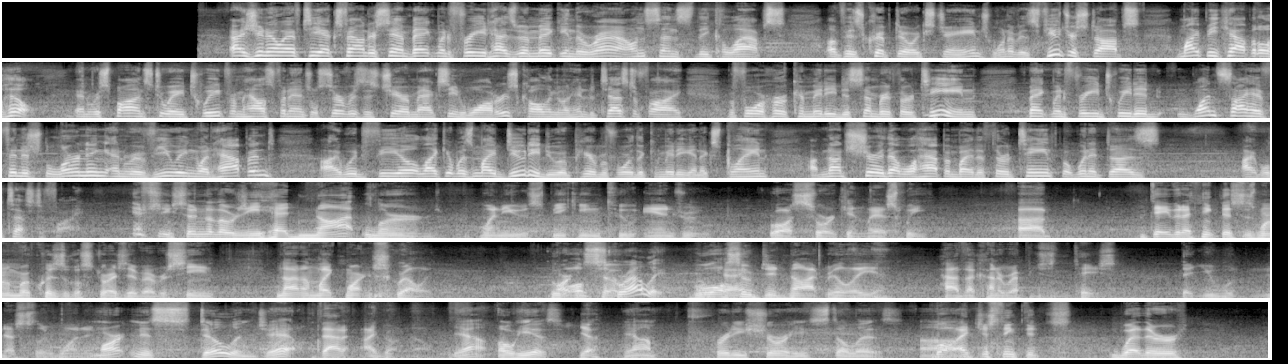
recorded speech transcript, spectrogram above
As you know, FTX founder Sam Bankman Fried has been making the rounds since the collapse of his crypto exchange. One of his future stops might be Capitol Hill. In response to a tweet from House Financial Services Chair Maxine Waters calling on him to testify before her committee December 13, Bankman Fried tweeted, Once I have finished learning and reviewing what happened, I would feel like it was my duty to appear before the committee and explain. I'm not sure that will happen by the 13th, but when it does, I will testify. Interesting. So, in other words, he had not learned when he was speaking to Andrew Ross Sorkin last week. Uh, David, I think this is one of the more quizzical stories I've ever seen, not unlike Martin Shkreli. Who Martin also, Shkreli, Who okay. also did not really have that kind of representation that you would necessarily want. in- Martin is still in jail. That I don't know. Yeah. Oh, he is. Yeah. Yeah, I'm pretty sure he still is. Um, Well, I just think that whether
